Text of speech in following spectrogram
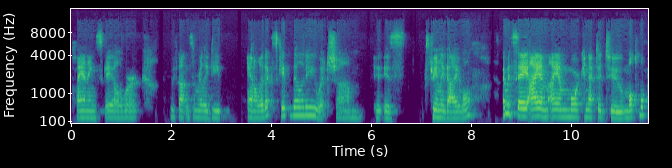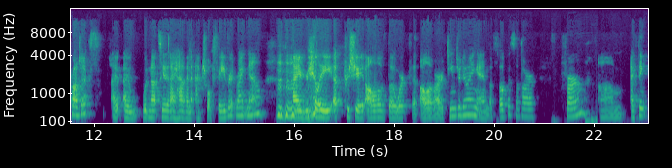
planning scale work. We've gotten some really deep analytics capability, which um, is extremely valuable. I would say I am I am more connected to multiple projects. I, I would not say that I have an actual favorite right now. Mm-hmm. I really appreciate all of the work that all of our teams are doing and the focus of our firm. Um, I think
